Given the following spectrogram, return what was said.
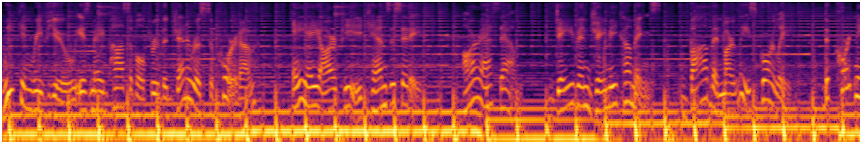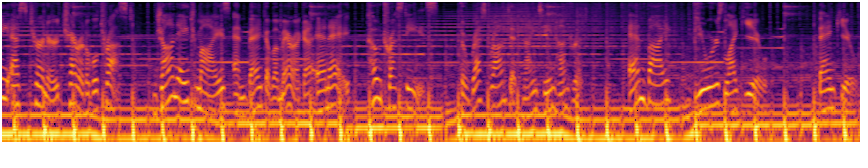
Week in Review is made possible through the generous support of AARP Kansas City, RSM, Dave and Jamie Cummings, Bob and Marlise Gorley, the Courtney S. Turner Charitable Trust, John H. Mize and Bank of America NA, co trustees, the restaurant at 1900, and by viewers like you. Thank you.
